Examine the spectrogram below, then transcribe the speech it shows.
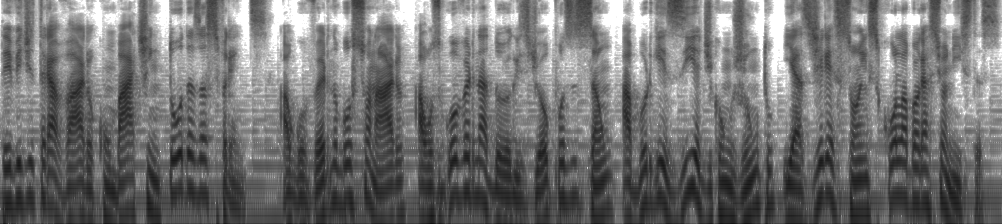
teve de travar o combate em todas as frentes, ao governo Bolsonaro, aos governadores de oposição, à burguesia de conjunto e às direções colaboracionistas.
